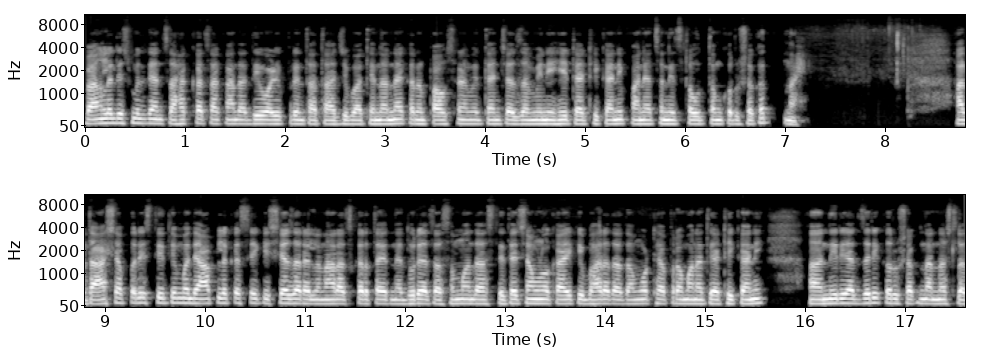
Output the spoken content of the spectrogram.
बांगलादेशमध्ये त्यांचा हक्काचा कांदा दिवाळीपर्यंत आता अजिबात येणार नाही कारण पावसाळ्यामध्ये त्यांच्या जमिनीही त्या ठिकाणी पाण्याचा निचरा उत्तम करू शकत नाही. आता अशा परिस्थितीमध्ये आपलं कसं आहे की शेजाऱ्याला नाराज करता येत नाही धुऱ्याचा संबंध असते. त्याच्यामुळं काय की भारत आता मोठ्या प्रमाणात या ठिकाणी निर्यात जरी करू शकणार नसला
